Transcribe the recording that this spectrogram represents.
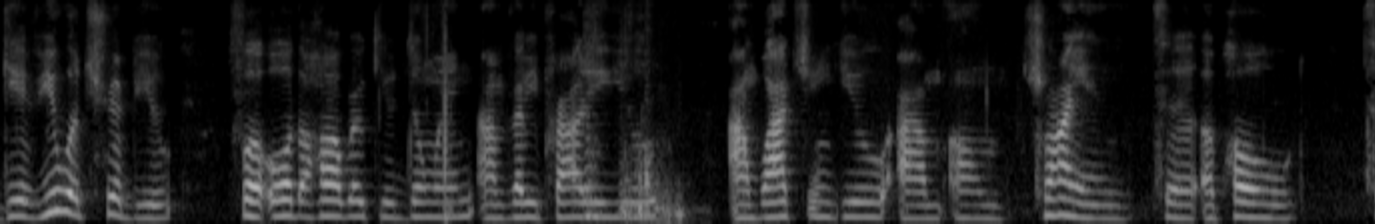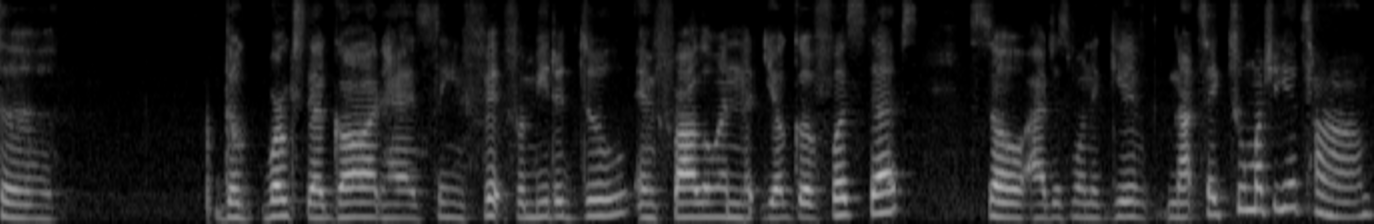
give you a tribute for all the hard work you're doing. I'm very proud of you. I'm watching you. I'm um trying to uphold to the works that God has seen fit for me to do and following your good footsteps. So I just want to give not take too much of your time.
